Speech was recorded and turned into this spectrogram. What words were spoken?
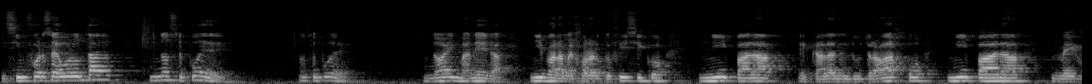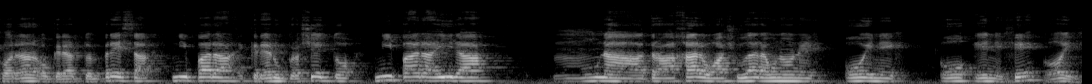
Y sin fuerza de voluntad no se puede. No se puede. No hay manera ni para mejorar tu físico, ni para escalar en tu trabajo, ni para mejorar o crear tu empresa, ni para crear un proyecto, ni para ir a mm, una trabajar o ayudar a una ONG, ONG, hoy,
